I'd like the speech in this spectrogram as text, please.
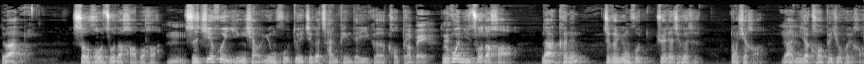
对吧？售后做的好不好，嗯，直接会影响用户对这个产品的一个口碑。口碑。如果你做的好，那可能这个用户觉得这个是。东西好，对吧？你的口碑就会好。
